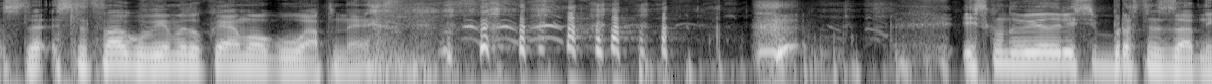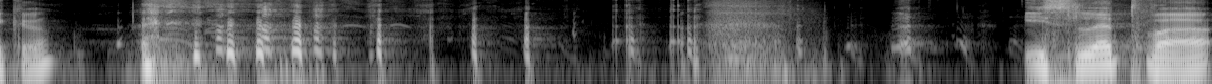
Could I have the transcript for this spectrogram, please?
След, след това го видим до коя мога да го лапне. Искам да видя дали си бръсне задника. и след това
